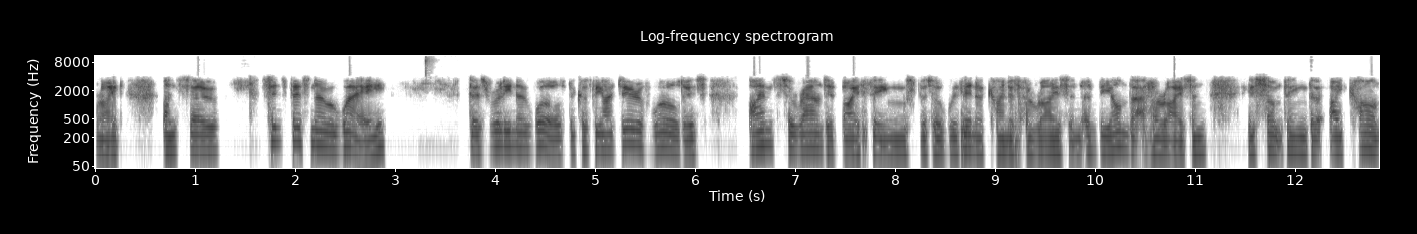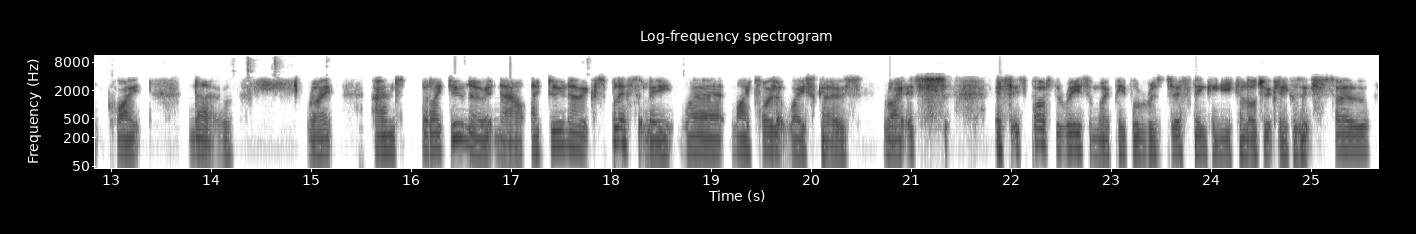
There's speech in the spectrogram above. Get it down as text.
right? And so since there's no away, there's really no world because the idea of world is I'm surrounded by things that are within a kind of horizon, and beyond that horizon is something that I can't quite know, right? And but I do know it now. I do know explicitly where my toilet waste goes. Right? It's it's it's part of the reason why people resist thinking ecologically because it's so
